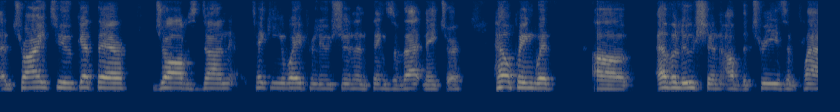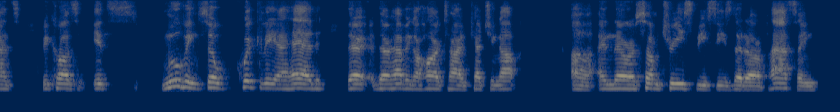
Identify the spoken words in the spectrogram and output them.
and trying to get their jobs done, taking away pollution and things of that nature, helping with uh, evolution of the trees and plants because it's moving so quickly ahead. They're they're having a hard time catching up, uh, and there are some tree species that are passing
